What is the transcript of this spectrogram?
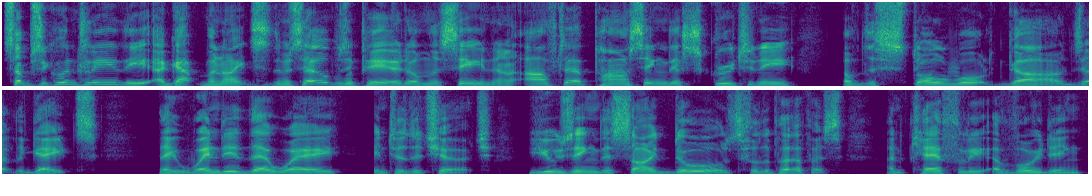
Subsequently, the Agapemonites themselves appeared on the scene, and after passing the scrutiny of the stalwart guards at the gates, they wended their way into the church, using the side doors for the purpose, and carefully avoiding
